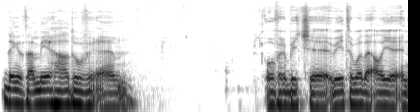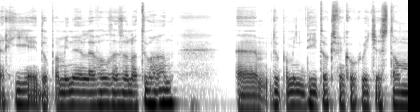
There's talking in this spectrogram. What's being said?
ik denk dat dat meer gaat over over een beetje weten waar al je energie en dopamine levels en zo naartoe gaan. Um, dopamine detox vind ik ook een beetje een stom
